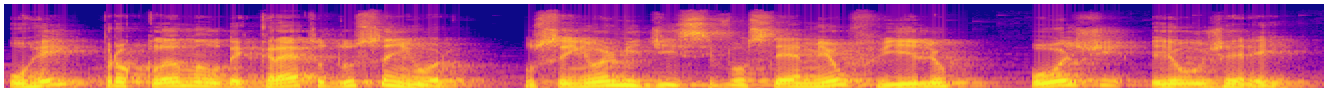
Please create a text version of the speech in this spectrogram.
O rei proclama o decreto do Senhor. O Senhor me disse: Você é meu filho, hoje eu o gerei.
